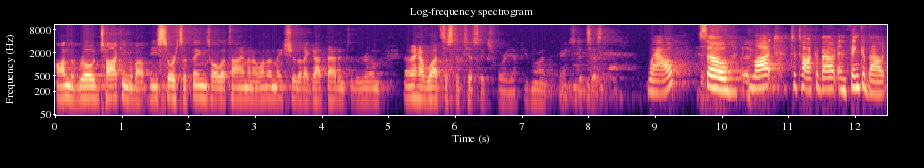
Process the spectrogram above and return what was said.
on the road talking about these sorts of things all the time, and I want to make sure that I got that into the room. And I have lots of statistics for you if you want okay? statistics. Wow. So, a lot to talk about and think about.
